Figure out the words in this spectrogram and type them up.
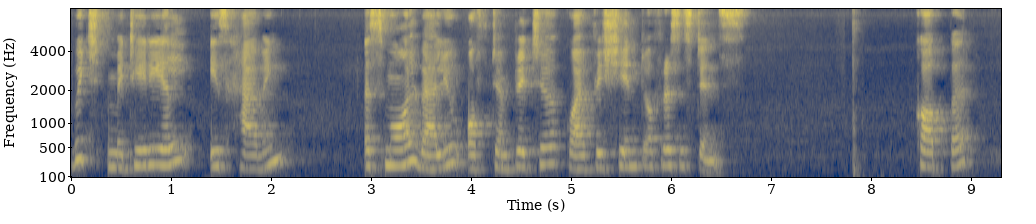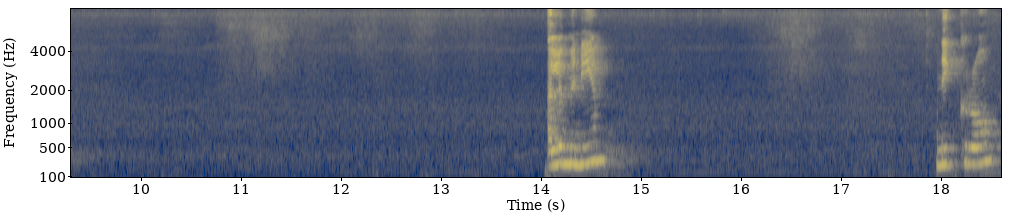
Which material is having a small value of temperature coefficient of resistance. Copper, aluminium, nichrome,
